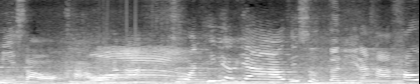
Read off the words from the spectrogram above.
มีสองเขานะคะ ส่วนที่ยาวๆที่สุดตัวนี้นะคะเขาเรียกว่า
